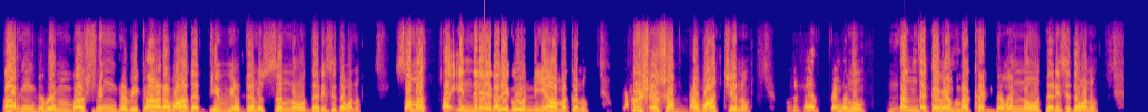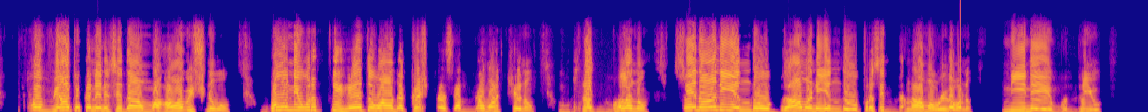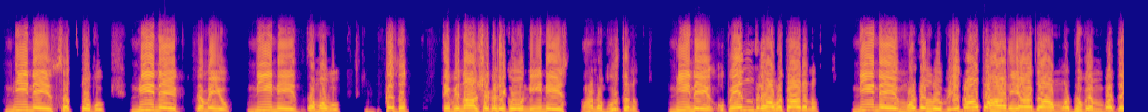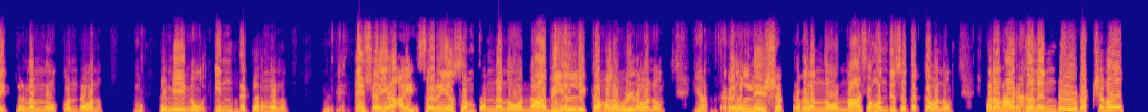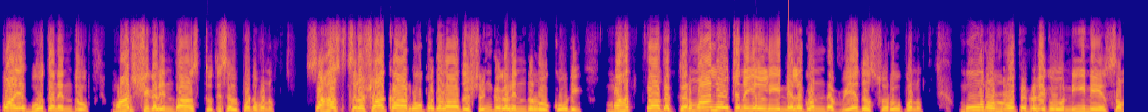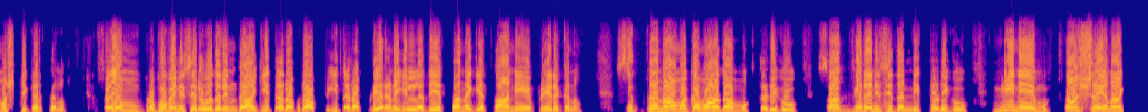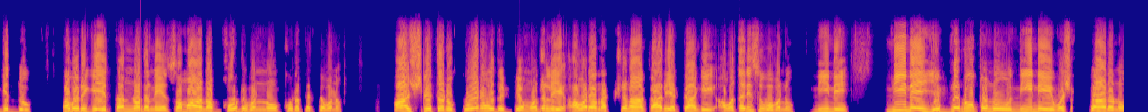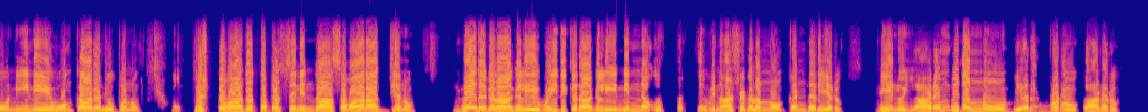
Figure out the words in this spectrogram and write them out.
ಕಾಂಗವೆಂಬ ಶೃಂಗ ವಿಕಾರವಾದ ದಿವ್ಯ ಧನುಸ್ಸನ್ನು ಧರಿಸಿದವನು. ಸಮಸ್ತ ಇಂದ್ರಿಯಗಳಿಗೂ ನಿಯಾಮಕನು. ಪುರುಷ ಶಬ್ದ ವಾಚ್ಯನು. ಪುರುಷೋತ್ತಮನು. ನಂದಕವೆಂಬ ಖಡ್ಗವನ್ನು ಧರಿಸಿದವನು. ಸರ್ವವ್ಯಾಪಕನೆನಿಸಿದ ಮಹಾವಿಷ್ಣುವು ಭೂನಿವೃತ್ತಿ ಹೇತುವಾದ ಕೃಷ್ಣ ಶಬ್ದ ವಾಚ್ಯನು ಬೃಹತ್ ಬಲನು ಸೇನಾನಿ ಎಂದು, ಬ್ರಾಹ್ಮಣಿ ಎಂದು ಪ್ರಸಿದ್ಧ ನಾಮವುಳ್ಳವನು. ನೀನೇ ಬುದ್ಧಿಯು, ನೀನೇ ಸತ್ವವು, ನೀನೇ ಕ್ಷಮೆಯು, ನೀನೇ ದಮವು. ದುಃಖದುತ್ತಿ ವಿನಾಶಗಳಿಗೂ ನೀನೇ ಸ್ಥಾನಭೂತನು, ನೀನೇ ಉಪೇಂದ್ರ ಅವತಾರನು, ನೀನೇ ಮೊದಲು ವೇದಾಪಹಾರಿಯಾದ ಮಧುವೆಂಬ ದೈತ್ಯನನ್ನು ಕೊಂದವನು. ಮತ್ತು ನೀನು ಇಂದ್ರ ಕರ್ಮನು ನಿರ್ತಿಶಯ ಐಶ್ವರ್ಯ ಸಂಪನ್ನನು, ನಾಭಿಯಲ್ಲಿ ಕಮಲವುಳ್ಳವನು, ಯುದ್ಧಗಳಲ್ಲಿ ಶತ್ರುಗಳನ್ನು ನಾಶ ಹೊಂದಿಸತಕ್ಕವನು ಶರಣಾರ್ಹನೆಂದು ರಕ್ಷಣೋಪಾಯ ಭೂತನೆಂದು ಮಹರ್ಷಿಗಳಿಂದ ಸ್ತುತಿಸಲ್ಪಡುವನು. ಸಹಸ್ರ ಶಾಖಾ ರೂಪಗಳಾದ ಶೃಂಗಗಳಿಂದಲೂ ಕೂಡಿ ಮಹತ್ತಾದ ಕರ್ಮಾಲೋಚನೆಯಲ್ಲಿ ನೆಲೆಗೊಂಡ ವೇದ ಸ್ವರೂಪನು ಮೂರು ಲೋಕಗಳಿಗೂ ನೀನೇ ಸಮಷ್ಟಿಕರ್ತನು. ಸ್ವಯಂ ಪ್ರಭುವೆನಿಸಿರುವುದರಿಂದ ಪ್ರ- ಇತರ ಪ್ರೇರಣೆಯಿಲ್ಲದೆ ತನಗೆ ತಾನೇ ಪ್ರೇರಕನು. ಸಿದ್ಧ ನಾಮಕವಾದ ಮುಕ್ತರಿಗೂ ಸಾಧ್ಯರೆನಿಸಿದ ನಿತ್ಯರಿಗೂ ನೀನೇ ಮುಕ್ತಾಶ್ರಯನಾಗಿದ್ದು ಅವರಿಗೆ ತನ್ನೊಡನೆ ಸಮಾನ ಭೋಗವನ್ನು ಕೊಡತಕ್ಕವನು. ಆಶ್ರಿತರು ಕೋರುವುದಕ್ಕೆ ಮೊದಲೇ ಅವರ ರಕ್ಷಣಾ ಕಾರ್ಯಕ್ಕಾಗಿ ಅವತರಿಸುವವನು. ನೀನೇ ನೀನೇ ಯಜ್ಞರೂಪನು, ನೀನೇ ನೀನೇ ವಶಕಾರನು ನೀನೇ ಓಂಕಾರ ರೂಪನು, ಉತ್ಕೃಷ್ಟವಾದ ತಪಸ್ಸಿನಿಂದ ಸಮಾರಾಧ್ಯನು. ವೇದಗಳಾಗಲಿ, ವೈದಿಕರಾಗಲಿ, ನಿನ್ನ ಉತ್ಪತ್ತಿ ವಿನಾಶಗಳನ್ನು ಕಂಡರಿಯರು. ನೀನು ಯಾರೆಂಬುದನ್ನು ಬೇರೊಬ್ಬರು ಕಾಣರು.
